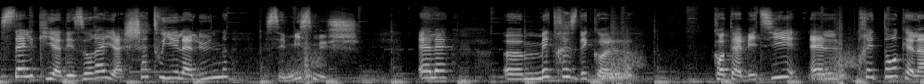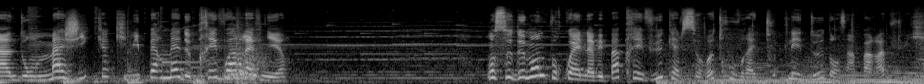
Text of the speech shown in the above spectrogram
Celle qui a des oreilles à chatouiller la lune, c'est Miss Muche. Elle est euh, maîtresse d'école. Quant à Betty, elle prétend qu'elle a un don magique qui lui permet de prévoir l'avenir. On se demande pourquoi elle n'avait pas prévu qu'elles se retrouveraient toutes les deux dans un parapluie.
